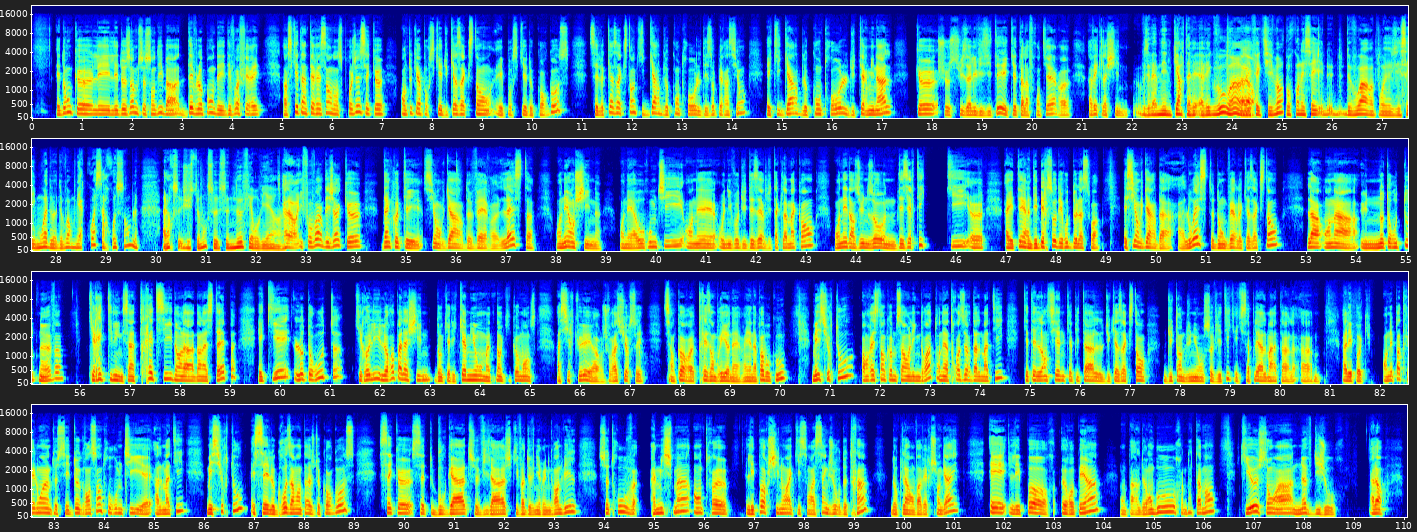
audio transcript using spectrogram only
Et donc, euh, les, deux hommes se sont dit, bah, développons des, voies ferrées. Alors, ce qui est intéressant dans ce projet, c'est que, en tout cas pour ce qui est du Kazakhstan et pour ce qui est de Korgos, c'est le Kazakhstan qui garde le contrôle des opérations et qui garde le contrôle du terminal que je suis allé visiter et qui est à la frontière avec la Chine. Vous avez amené une carte avec, vous, hein, effectivement, pour qu'on essaye de, voir, pour j'essaye moi de, voir, mais à quoi ça ressemble alors justement ce, nœud ferroviaire? Alors il faut voir déjà que d'un côté, si on regarde vers l'est, on est en Chine. On est à Urumqi, on est au niveau du désert du Taklamakan, on est dans une zone désertique qui euh, a été un des berceaux des routes de la soie. Et si on regarde à, l'ouest, donc vers le Kazakhstan, là, on a une autoroute toute neuve qui est rectiligne. C'est un trait de scie dans la, dans la steppe et qui est l'autoroute qui relie l'Europe à la Chine. Donc, il y a des camions maintenant qui commencent à circuler. Alors, je vous rassure, c'est, c'est encore euh, très embryonnaire. Hein. Il n'y en a pas beaucoup. Mais surtout, en restant comme ça en ligne droite, on est à trois heures d'Almaty, qui était l'ancienne capitale du Kazakhstan du temps de l'Union soviétique et qui s'appelait Alma-Ata à, l'époque. On n'est pas très loin de ces deux grands centres, Urumqi et Almaty, mais surtout, et c'est le gros avantage de Korgos, c'est que cette bourgade, ce village qui va devenir une grande ville, se trouve à mi-chemin entre les ports chinois qui sont à cinq jours de train, donc là on va vers Shanghai, et les ports européens, on parle de Hambourg notamment, qui, eux, sont à 9-10 jours. Alors,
